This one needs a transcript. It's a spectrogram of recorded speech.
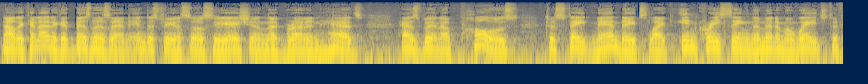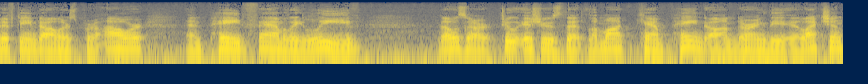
Now, the Connecticut Business and Industry Association that Brennan heads has been opposed to state mandates like increasing the minimum wage to $15 per hour and paid family leave. Those are two issues that Lamont campaigned on during the election,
